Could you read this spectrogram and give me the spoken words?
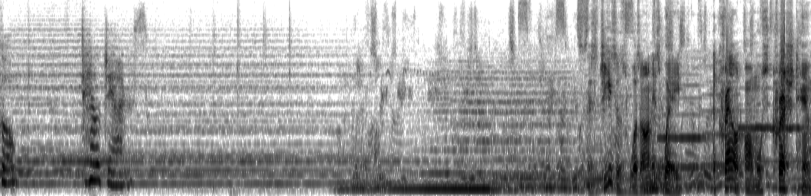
Go. Tell Jairus. As Jesus was on his way, a crowd almost crushed him.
